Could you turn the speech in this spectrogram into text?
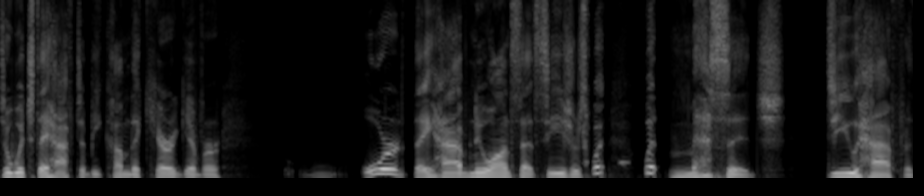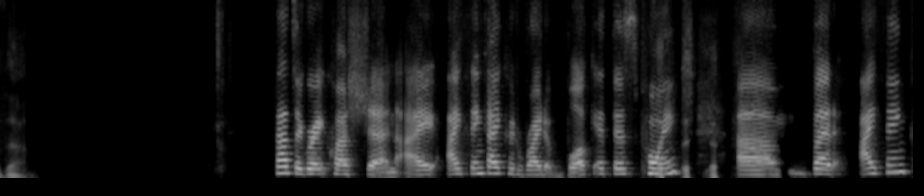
to which they have to become the caregiver, or they have new onset seizures. What what message do you have for them? That's a great question. I I think I could write a book at this point, um, but I think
